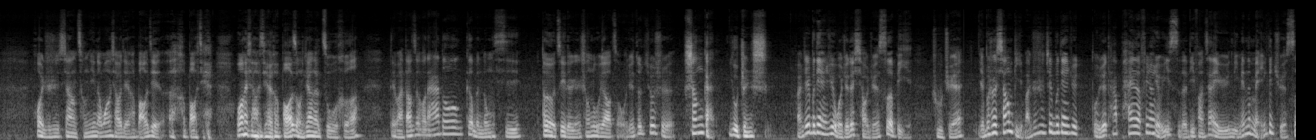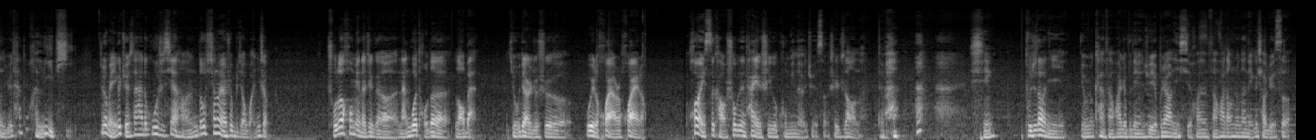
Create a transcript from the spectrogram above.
或者是像曾经的汪小姐和宝姐呃和宝姐，汪小姐和宝总这样的组合，对吧？到最后大家都各奔东西。都有自己的人生路要走，我觉得就是伤感又真实。反正这部电视剧，我觉得小角色比主角，也不说相比吧，就是这部电视剧，我觉得它拍的非常有意思的地方在于里面的每一个角色，你觉得他都很立体，就每一个角色他的故事线好像都相对来说比较完整。除了后面的这个南锅头的老板，有点就是为了坏而坏了。换位思考，说不定他也是一个苦命的角色，谁知道呢？对吧？行，不知道你。有没有看《繁花》这部电视剧？也不知道你喜欢《繁花》当中的哪个小角色。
